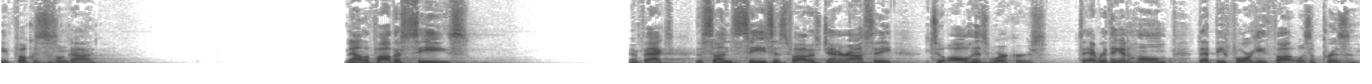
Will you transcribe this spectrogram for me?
He focuses on God. Now, the Father sees in fact, the son sees his father's generosity to all his workers, to everything at home that before he thought was a prison.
